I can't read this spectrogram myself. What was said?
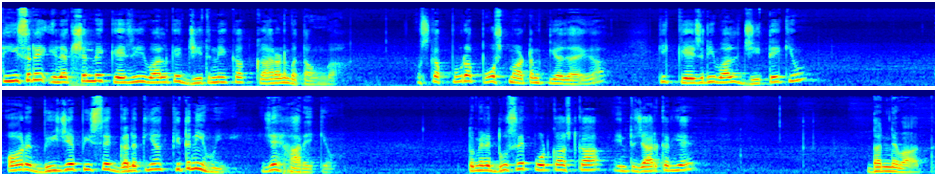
तीसरे इलेक्शन में केजरीवाल के जीतने का कारण बताऊँगा। उसका पूरा पोस्टमार्टम किया जाएगा कि केजरीवाल जीते क्यों और बीजेपी से गलतियाँ कितनी हुई, ये हारे क्यों। तो मेरे दूसरे पॉडकास्ट का इंतज़ार करिए। धन्यवाद।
